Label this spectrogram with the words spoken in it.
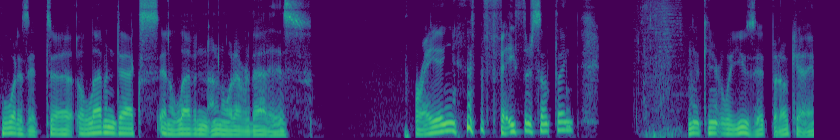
what is it? Uh, 11 dex and 11, I don't know, whatever that is. Praying? Faith or something? I can't really use it, but okay.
